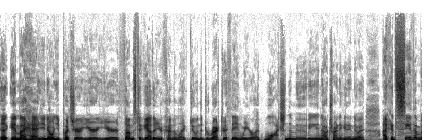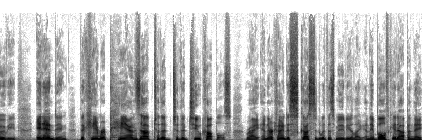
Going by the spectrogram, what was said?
like in my head, you know, when you put your your your thumbs together, you're kind of like doing the director thing where you're like watching the movie, you know, trying to get into it. I could see the movie, it ending. The camera pans up to the to the two couples, right, and they're kind of disgusted with this movie, like, and they both get up and they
